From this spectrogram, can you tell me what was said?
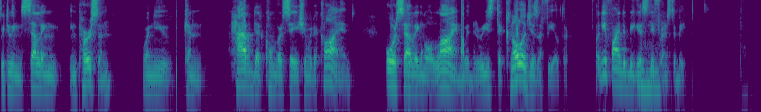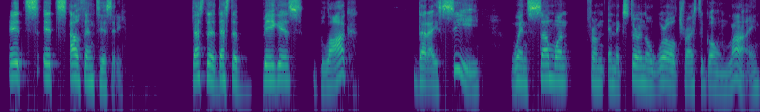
between selling in person when you can have that conversation with a client or selling online where there is technology as a filter what do you find the biggest mm-hmm. difference to be it's it's authenticity that's the that's the biggest block that i see when someone from an external world tries to go online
